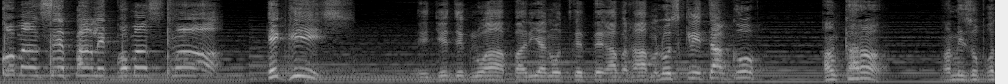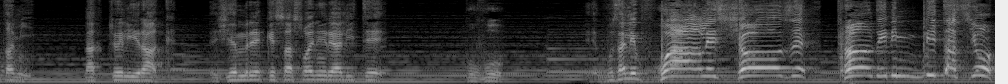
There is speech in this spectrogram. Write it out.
Commencez par les commencements. Église. Le Dieu de gloire apparut à notre Père Abraham lorsqu'il était encore en Caran, en Mésopotamie, l'actuel Irak. J'aimerais que ça soit une réalité pour vous. Vous allez voir les choses prendre une imitation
